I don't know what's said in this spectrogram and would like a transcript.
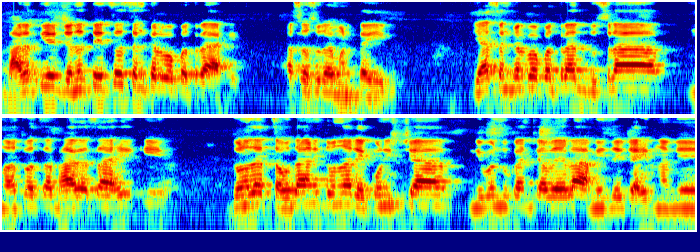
भारतीय जनतेचं संकल्पपत्र आहे असं सुद्धा म्हणता येईल. या संकल्पपत्रात दुसरा महत्त्वाचा भाग असा आहे की दोन हजार चौदा आणि दोन हजार एकोणीसच्या निवडणुकांच्या वेळेला आम्ही जे जाहीरनामे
